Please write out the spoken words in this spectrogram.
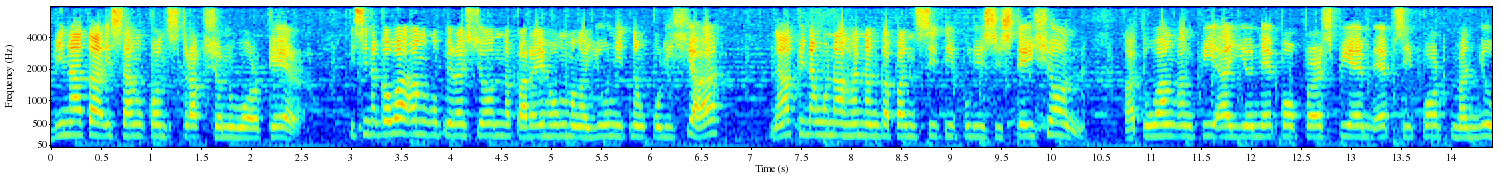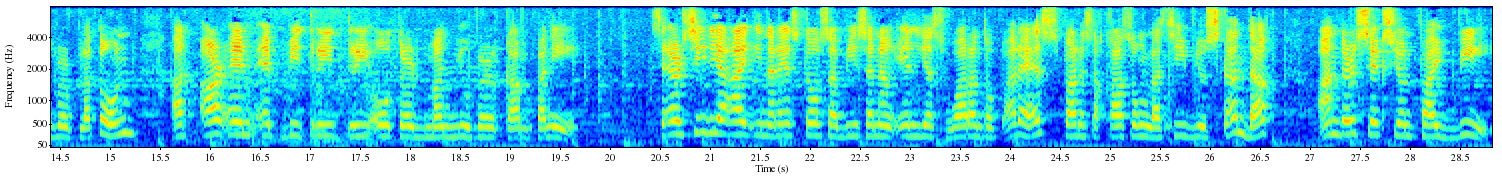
binata isang construction worker. Isinagawa ang operasyon na parehong mga unit ng pulisya na pinangunahan ng Gapan City Police Station katuwang ang PI UNEPO 1st PMFC Port Maneuver Platoon at RMFB3 303rd Maneuver Company. Si Ercilia ay inaresto sa bisa ng Elias Warrant of Arrest para sa kasong lascivious conduct under Section 5B,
